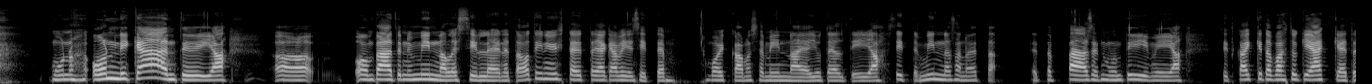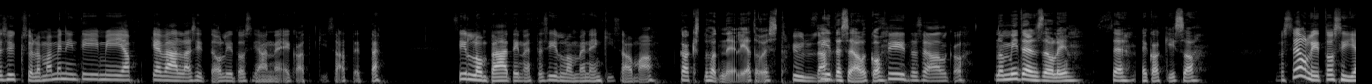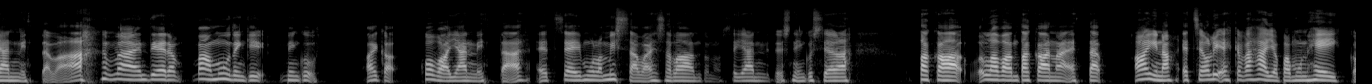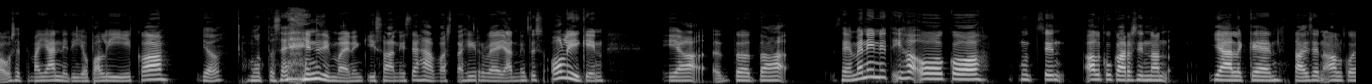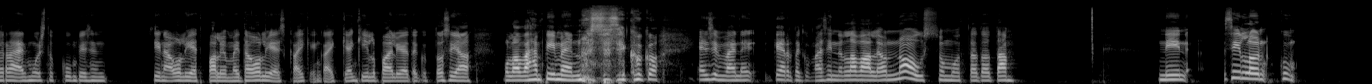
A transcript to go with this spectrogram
mun onni kääntyi ja äh, olen päätynyt Minnalle silleen, että otin yhteyttä ja kävin sitten moikkaamassa Minnaa ja juteltiin. Ja sitten Minna sanoi, että, että pääset mun tiimiin ja sitten kaikki tapahtuikin äkkiä, että syksyllä mä menin tiimiin ja keväällä sitten oli tosiaan ne ekat kisat, että silloin päätin, että silloin menen kisaamaan. 2014. Kyllä. Siitä se alkoi. Siitä se alkoi. No miten se oli se eka kisa? No se oli tosi jännittävää. Mä en tiedä, mä oon muutenkin niin kuin, aika kova jännittää, että se ei mulla missään vaiheessa laantunut se jännitys niin kuin siellä taka, lavan takana, että aina, että se oli ehkä vähän jopa mun heikkous, että mä jännitin jopa liikaa. Joo. Mutta se ensimmäinen kisa, niin sehän vasta hirveä jännitys olikin. Ja tota, se meni nyt ihan ok, mutta sen alkukarsinnan jälkeen, tai sen alkuerä, en muista kumpi sen siinä oli, että paljon meitä oli edes kaiken kaikkiaan kilpailijoita, kun tosiaan mulla on vähän pimennossa se koko ensimmäinen kerta, kun mä sinne lavalle on noussut, mutta tota, niin silloin kun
